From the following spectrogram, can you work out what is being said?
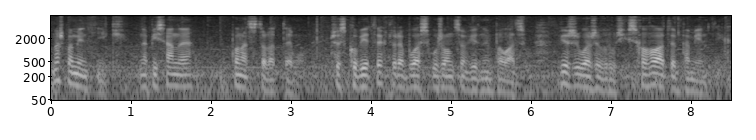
Masz pamiętniki napisane ponad 100 lat temu przez kobietę, która była służącą w jednym pałacu. Wierzyła, że wróci. Schowała ten pamiętnik.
